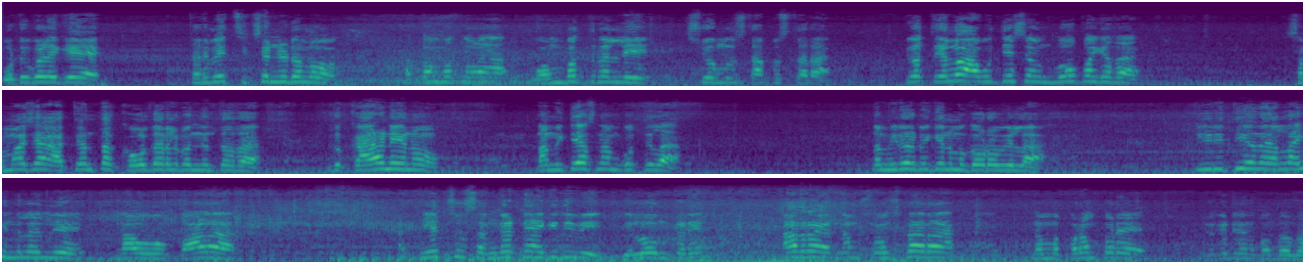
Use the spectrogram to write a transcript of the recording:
ಒಟುಗಳಿಗೆ ತರಬೇತಿ ಶಿಕ್ಷಣ ನೀಡಲು ಹತ್ತೊಂಬತ್ತು ನೂರ ಒಂಬತ್ತರಲ್ಲಿ ಶಿವಮೊಗ್ಗ ಸ್ಥಾಪಿಸ್ತಾರ. ಇವತ್ತೆಲ್ಲೋ ಆ ಉದ್ದೇಶ ಒಂದು ಲೋಪ ಆಗ್ಯದ ಸಮಾಜ ಅತ್ಯಂತ ಕೌಲ್ದಾರಲ್ಲಿ ಬಂದಿಂತದ ಇದು ಕಾರಣ ಏನು? ನಮ್ಮ ಇತಿಹಾಸ ನಮ್ಗೆ ಗೊತ್ತಿಲ್ಲ. ನಮ್ಮ ಹಿರಿಯರ ಬಗ್ಗೆ ನಮ್ಗೆ ಗೌರವ ಇಲ್ಲ ಈ ರೀತಿಯಾದ ಎಲ್ಲ ಹಿನ್ನೆಲೆಯಲ್ಲಿ ನಾವು ಭಾಳ ಅತಿ ಹೆಚ್ಚು ಸಂಘಟನೆ ಆಗಿದ್ದೀವಿ ಎಲ್ಲೋ ಒಂದು ಕಡೆ. ಆದರೆ ನಮ್ಮ ಸಂಸ್ಕಾರ, ನಮ್ಮ ಪರಂಪರೆ ವಿಘಟನೆ ಬಂದದ.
